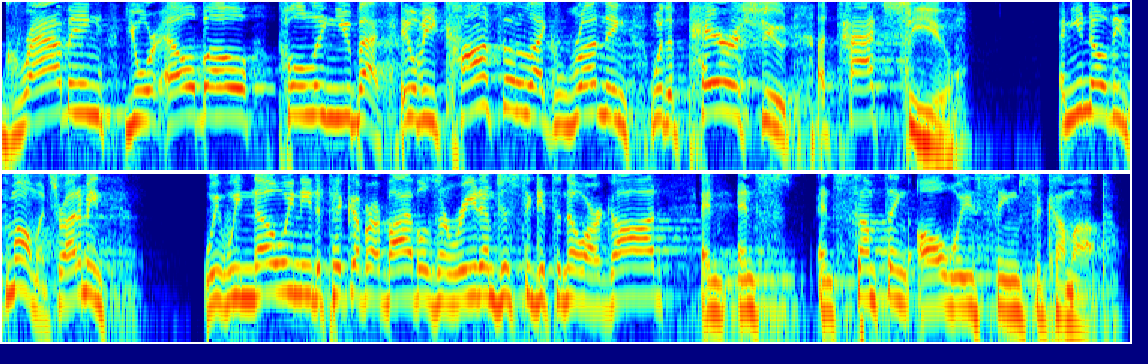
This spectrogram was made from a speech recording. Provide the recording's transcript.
grabbing your elbow, pulling you back. It will be constantly like running with a parachute attached to you. And you know these moments, right? I mean, we, we know we need to pick up our Bibles and read them just to get to know our God, and, and, and something always seems to come up.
